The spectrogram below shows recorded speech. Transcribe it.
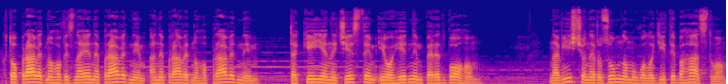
Хто праведного визнає неправедним, а неправедного праведним, такий є нечистим і огидним перед Богом. Навіщо нерозумному володіти багатством?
